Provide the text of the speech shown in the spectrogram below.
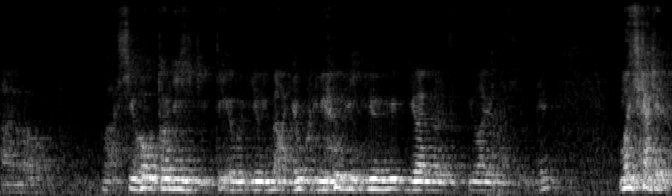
あの、まあ、司法取引っていう今よく言う言われます言われますよね。持ちかける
